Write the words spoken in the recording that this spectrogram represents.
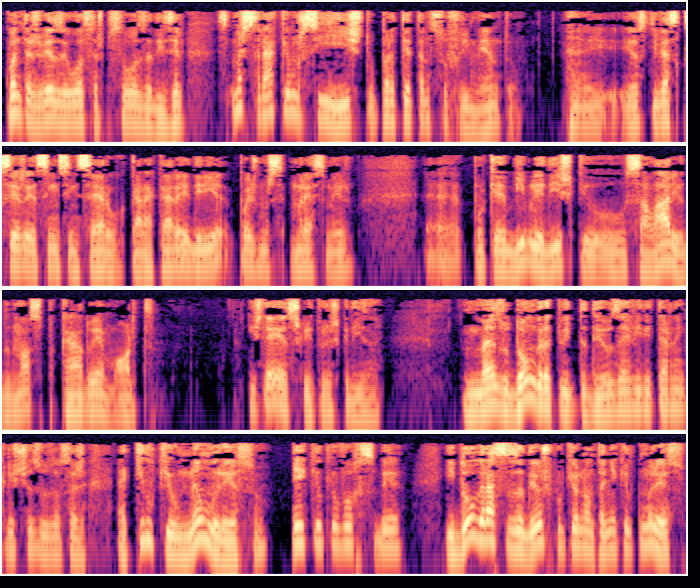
Quantas vezes eu ouço as pessoas a dizer, mas será que eu mereci isto para ter tanto sofrimento? Eu se tivesse que ser assim sincero, cara a cara, eu diria, pois merece mesmo. Eh, porque a Bíblia diz que o salário do nosso pecado é a morte. Isto é as Escrituras que dizem. Mas o dom gratuito de Deus é a vida eterna em Cristo Jesus. Ou seja, aquilo que eu não mereço é aquilo que eu vou receber. E dou graças a Deus porque eu não tenho aquilo que mereço.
